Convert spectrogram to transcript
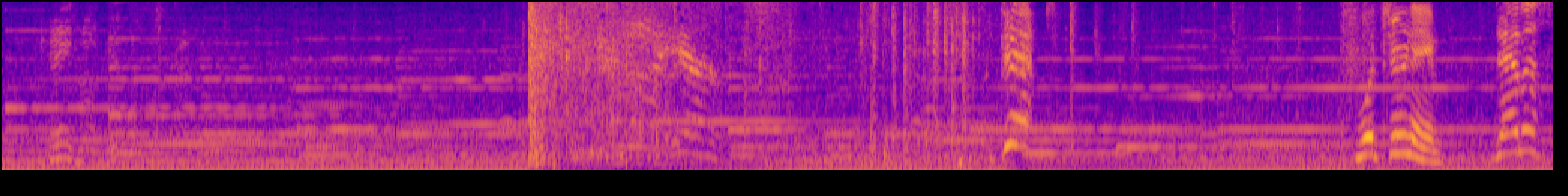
Okay, now get the fuck out of here. Get out of here! What's your name? Dennis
